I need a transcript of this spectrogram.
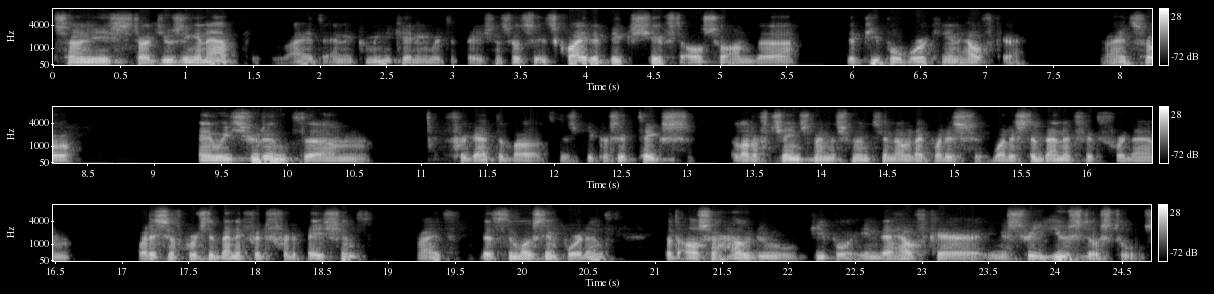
suddenly start using an app, right, and communicating with the patient. So it's it's quite a big shift also on the the people working in healthcare, right? So, and we shouldn't um, forget about this because it takes a lot of change management. You know, like what is what is the benefit for them? What is of course the benefit for the patient? right? That's the most important. But also, how do people in the healthcare industry use those tools?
